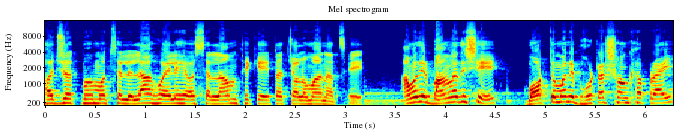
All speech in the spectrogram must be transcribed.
হজরত মোহাম্মদ সাল্লাহ আলহাসাল্লাম থেকে এটা চলমান আছে। আমাদের বাংলাদেশে বর্তমানে ভোটার সংখ্যা প্রায়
